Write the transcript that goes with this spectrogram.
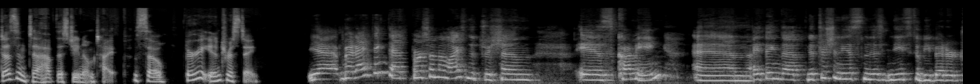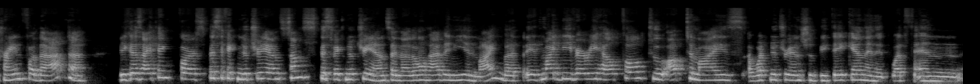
doesn't have this genome type. So very interesting. Yeah, but I think that personalized nutrition is coming. And I think that nutritionists needs to be better trained for that because I think for specific nutrients, some specific nutrients, and I don't have any in mind, but it might be very helpful to optimize what nutrients should be taken and it what. And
